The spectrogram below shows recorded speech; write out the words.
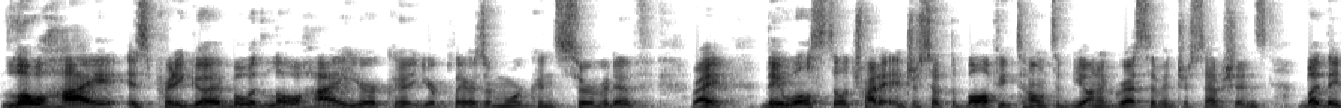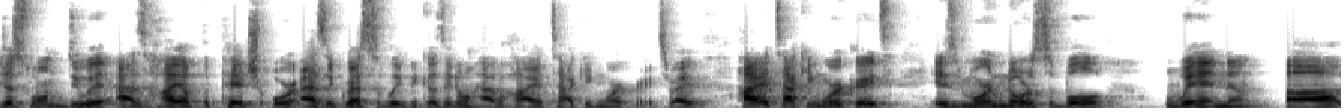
low high is pretty good. But with low high, your your players are more conservative right? They will still try to intercept the ball if you tell them to be on aggressive interceptions, but they just won't do it as high up the pitch or as aggressively because they don't have high attacking work rates, right? High attacking work rates is more noticeable when uh,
